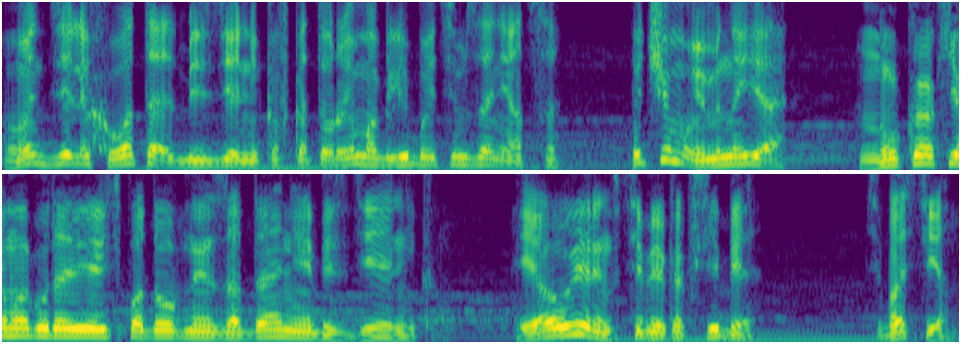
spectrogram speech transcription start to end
В отделе хватает бездельников, которые могли бы этим заняться. Почему именно я? Ну как я могу доверить подобное задание бездельникам? Я уверен в тебе как в себе. Себастьян,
